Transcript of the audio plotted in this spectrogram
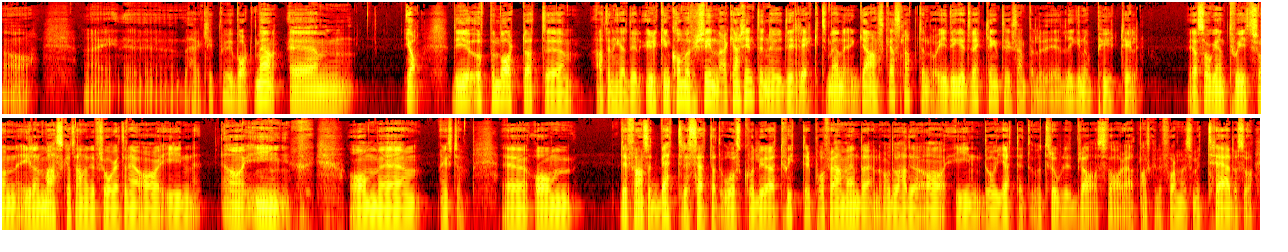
Ja, nej, eh, det här klipper vi bort. Men, eh, ja, det är ju uppenbart att, eh, att en hel del yrken kommer försvinna. Kanske inte nu direkt, men ganska snabbt ändå. Idéutveckling till exempel, det ligger nog pyrt till. Jag såg en tweet från Elon Musk att han hade frågat den här AI, AI om, eh, just det, eh, om det fanns ett bättre sätt att åskådliggöra Twitter på för användaren. Och då hade AI då gett ett otroligt bra svar. Att man skulle forma det som ett träd och så.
